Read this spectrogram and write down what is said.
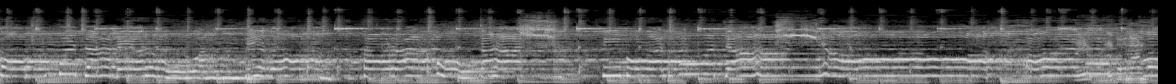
ผมว่าจะได้รวมพิรมเขารักคู่กันที่บวชหัวใจโอ้ยอีกอีกประมาณอย่า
